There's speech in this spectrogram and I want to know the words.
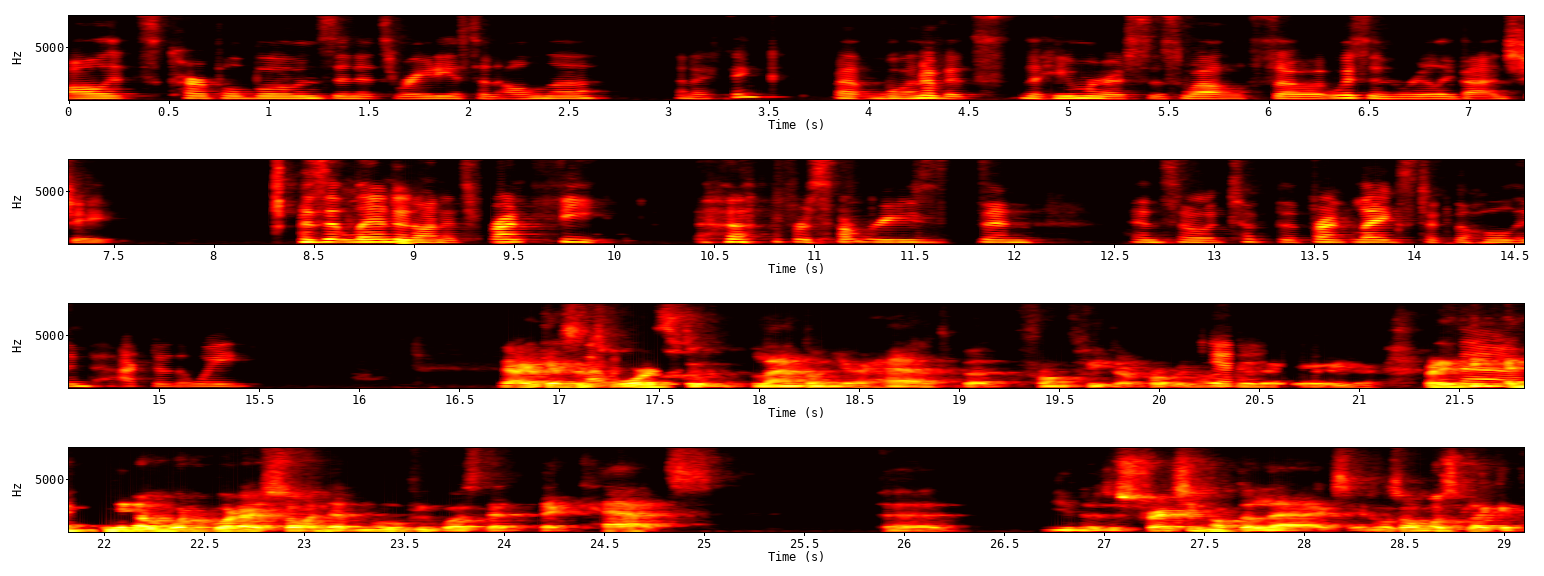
all its carpal bones in its radius and ulna. And I think at one of its the humerus as well. So it was in really bad shape. As it landed on its front feet for some reason. And so it took the front legs took the whole impact of the weight. Yeah, I guess it's worse to land on your head, but front feet are probably not Yeah. a good idea either. But I think, No. and, you know, what, what I saw in that movie was that the cats, uh, you know, the stretching of the legs, it was almost like it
